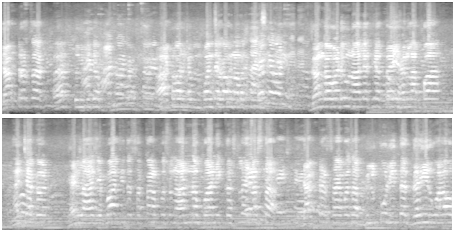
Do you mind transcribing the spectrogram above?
डॉक्टरचा तुम्ही किती आठ वाजल्यापासून कोणत्या गावून आला गंगावाडीहून आल्यात या ताई ह्यांना पहा ह्यांच्याकडं. ह्यांना अजिबात इथं सकाळपासून अन्न पाणी कसलंही नसता. डॉक्टर साहेबाचा बिलकुल इथं गहीर वाव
